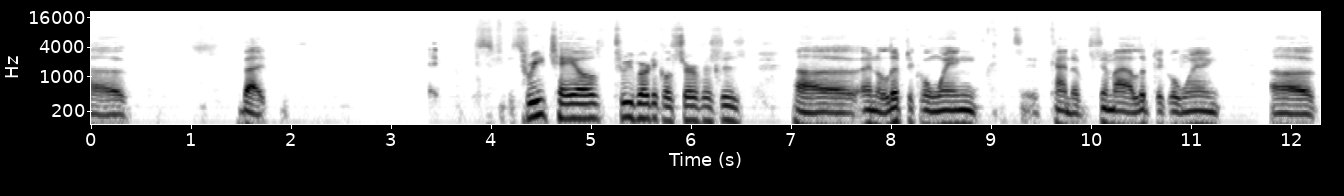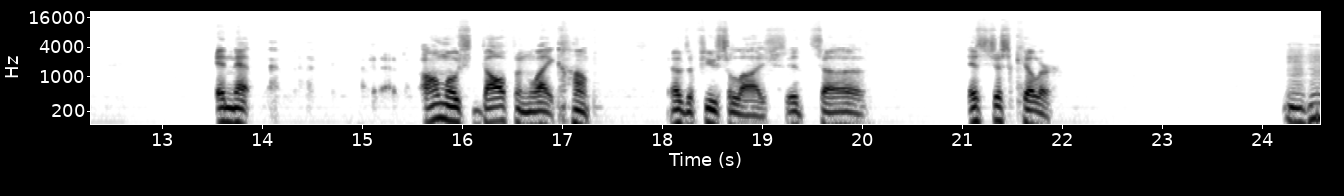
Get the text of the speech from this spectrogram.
Uh, but three tails, three vertical surfaces, uh, an elliptical wing, kind of semi-elliptical wing, uh, and that almost dolphin-like hump of the fuselage. It's uh, it's just killer. Mm-hmm.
